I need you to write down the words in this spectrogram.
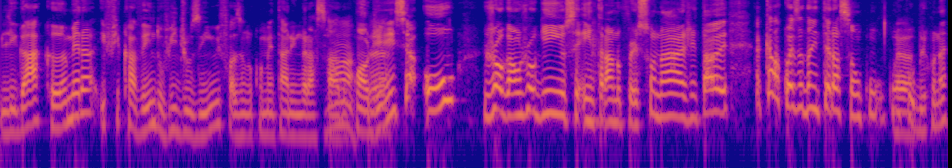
ligar a câmera e ficar vendo o videozinho e fazendo comentário engraçado Nossa, com a audiência, ou jogar um joguinho, entrar no personagem e tal, é aquela coisa da interação com, com É. o público, né?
